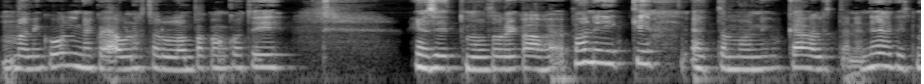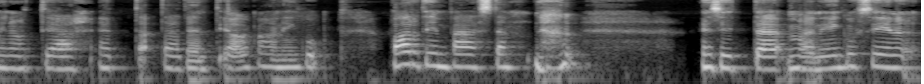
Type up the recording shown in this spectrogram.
Mä niin olin näköjään unohtanut lompakon kotiin. Ja sitten mulla tuli kauhea paniikki, että mä oon niinku kävellyt tänne 40 minuuttia, että tämä tentti alkaa niinku partin päästä. ja sitten mä niinku siinä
